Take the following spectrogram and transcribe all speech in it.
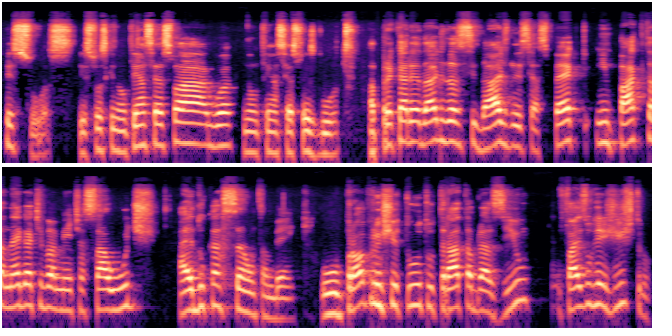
pessoas. Pessoas que não têm acesso à água, não têm acesso a esgoto. A precariedade das cidades nesse aspecto impacta negativamente a saúde, a educação também. O próprio Instituto Trata Brasil faz um registro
